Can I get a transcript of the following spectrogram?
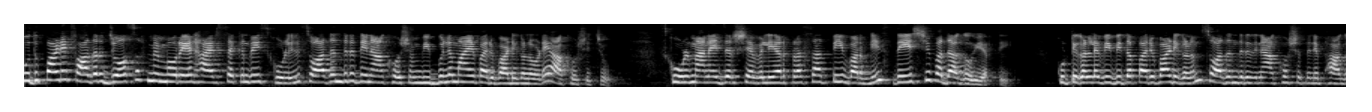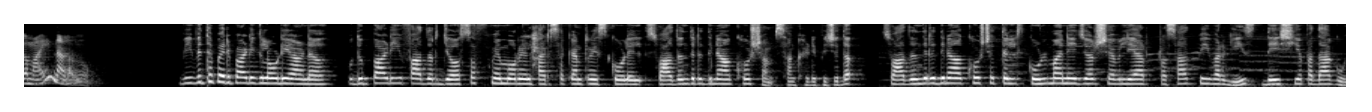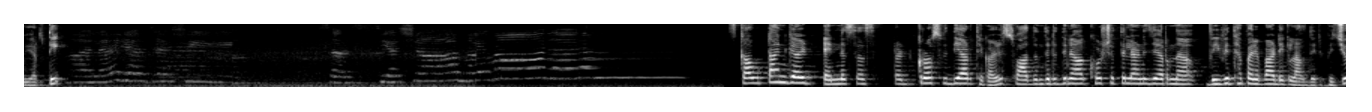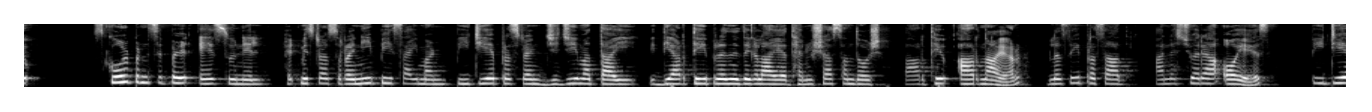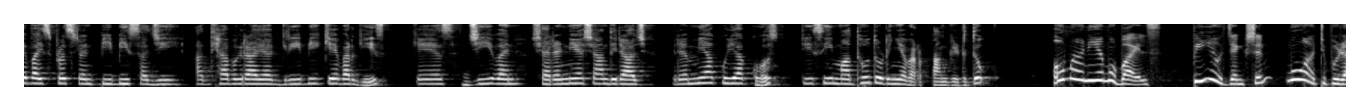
Puthuppadi father Joseph memorial higher secondary സ്കൂളിൽ സ്വാതന്ത്ര്യ ദിനാഘോഷം വിപുലമായ പരിപാടികളോടെ ആഘോഷിച്ചു. School manager chevalier Prasad P Varghese ദേശീയ പതാക ഉയർത്തി. കുട്ടികളുടെ വിവിധ പരിപാടികളും സ്വാതന്ത്ര്യ ദിനാഘോഷത്തിന്റെ ഭാഗമായി നടന്നു. വിവിധ പരിപാടികളോടെയാണ് Puthuppadi father Joseph memorial higher secondary സ്കൂളിൽ സ്വാതന്ത്ര്യദിനാഘോഷം സംഘടിപ്പിച്ചത്. സ്വാതന്ത്ര്യദിനാഘോഷത്തിൽ school manager chevalier Prasad P Varghese ദേശീയ പതാക ഉയർത്തി. Scout and guide N S S red cross വിദ്യാർത്ഥികൾ സ്വാതന്ത്ര്യദിനാഘോഷത്തിൽ അണിചേർന്ന് വിവിധ പരിപാടികൾ അവതരിപ്പിച്ചു. School principal A Sunil headmistress Reni P Simon P T A president Jiji Mathai വിദ്യാർത്ഥി പ്രതിനിധികളായ Dhanusha Santhosh Parthiv R Nair Blessy Prasad Anaswara O S P T A vice president P B Saji അധ്യാപകരായ Greeby K Varghese K S Jeevan Saranya Shanthiraj Ramya Kuriakose T C Madhu തുടങ്ങിയവർ പങ്കെടുത്തു. Omania mobiles P O junction Muvattupuzha.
